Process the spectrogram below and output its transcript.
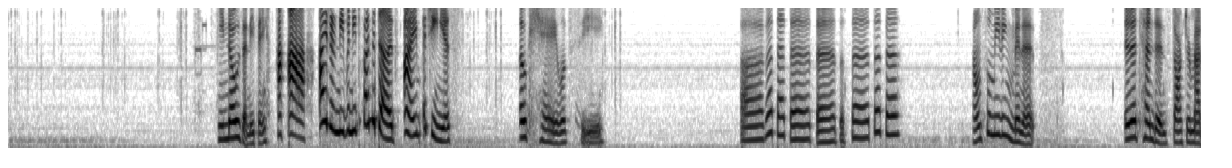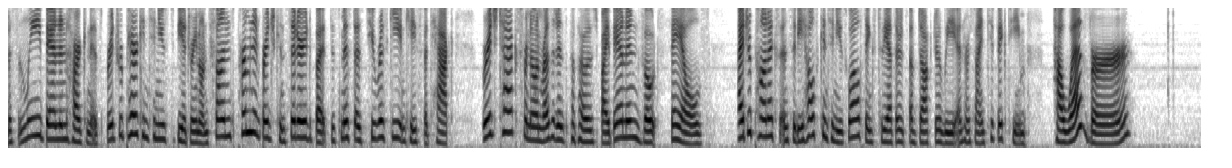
he knows anything. Ha ha! I didn't even need to find the duds. I'm a genius. Okay, let's see. Uh, ba -ba -ba Council meeting minutes. In attendance, Dr. Madison Li, Bannon, Harkness. Bridge repair continues to be a drain on funds. Permanent bridge considered, but dismissed as too risky in case of attack. Bridge tax for non residents proposed by Bannon. Vote fails. Hydroponics and city health continues well thanks to the efforts of Dr. Li and her scientific team. However,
